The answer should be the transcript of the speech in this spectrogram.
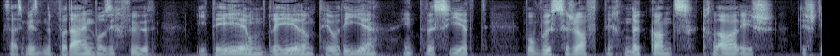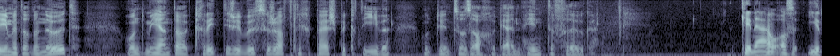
Das heißt, wir sind ein Verein, der sich für Ideen und Lehren und Theorien interessiert, wo wissenschaftlich nicht ganz klar ist, die stimmen oder nicht. Und wir haben da eine kritische wissenschaftliche Perspektive und tun so Sachen gerne hinterfragen. Genau, also ihr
